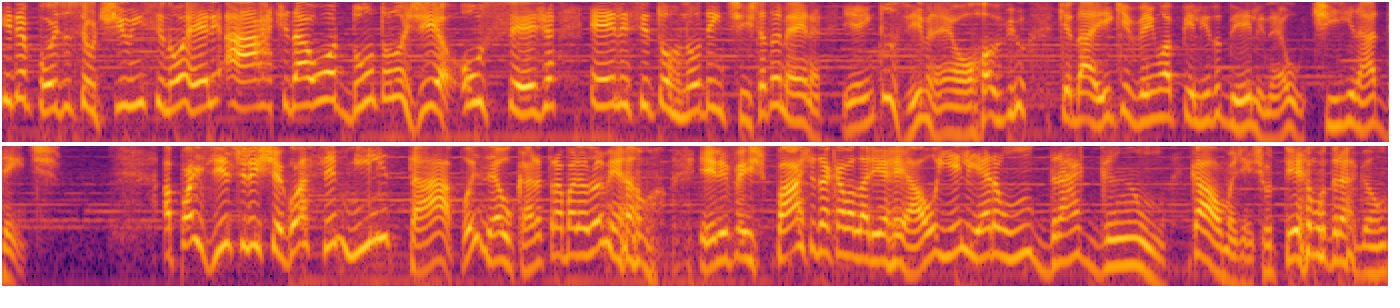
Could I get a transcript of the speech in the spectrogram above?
E depois o seu tio ensinou a ele a arte da odontologia, ou seja, ele se tornou dentista também, né? E inclusive, né, é óbvio que é daí que vem o apelido dele, né, o Tiradentes. Após isso, ele chegou a ser militar. Pois é, o cara é trabalhador mesmo. Ele fez parte da Cavalaria Real e ele era um dragão. Calma, gente, o termo dragão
